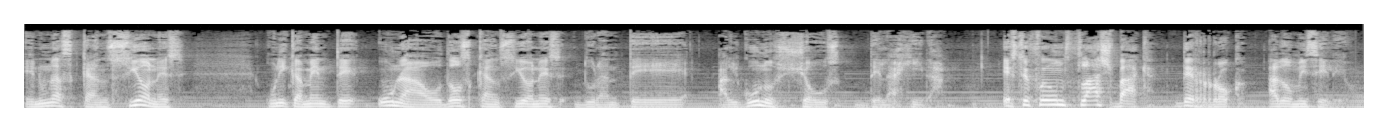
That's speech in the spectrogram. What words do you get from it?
en unas canciones, únicamente una o dos canciones durante algunos shows de la gira. Este fue un flashback de rock a domicilio.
